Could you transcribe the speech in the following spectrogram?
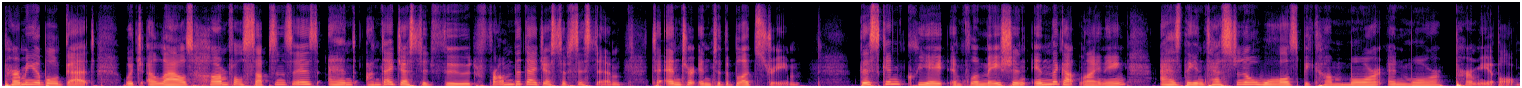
permeable gut, which allows harmful substances and undigested food from the digestive system to enter into the bloodstream. This can create inflammation in the gut lining as the intestinal walls become more and more permeable.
